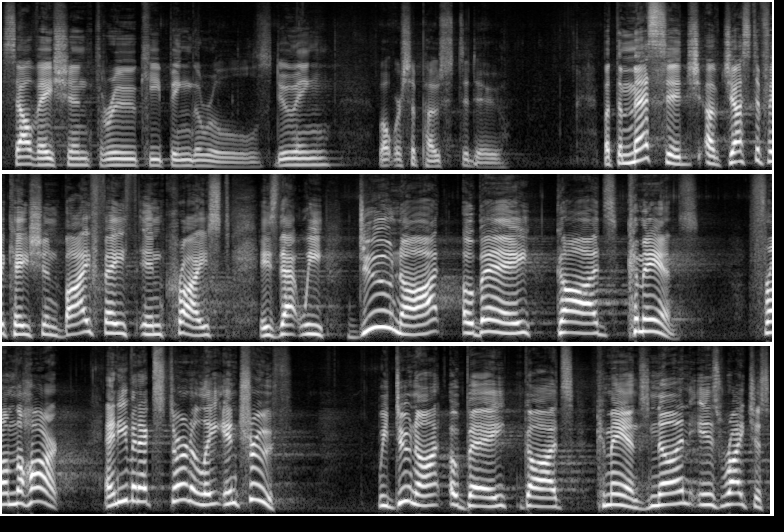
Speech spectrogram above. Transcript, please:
salvation through keeping the rules, doing what we're supposed to do. But the message of justification by faith in Christ is that we do not obey God's commands from the heart and even externally in truth. We do not obey God's commands. None is righteous.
